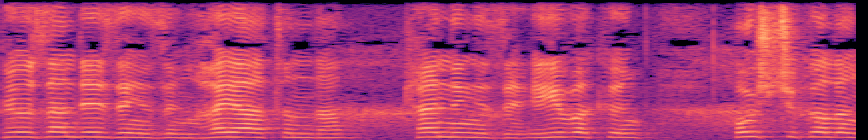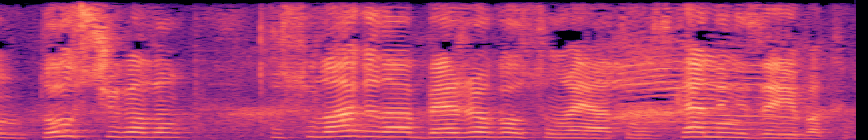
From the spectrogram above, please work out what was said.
Gözden teyzenizin hayatından kendinize iyi bakın. Hoş çıkalın, dost çıkalın. Bu sulağa kadar berrak olsun hayatınız. Kendinize iyi bakın.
